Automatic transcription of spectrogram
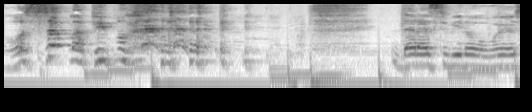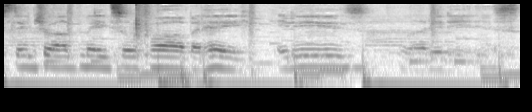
What's up, my people? that has to be the worst intro I've made so far, but hey, it is what it is.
